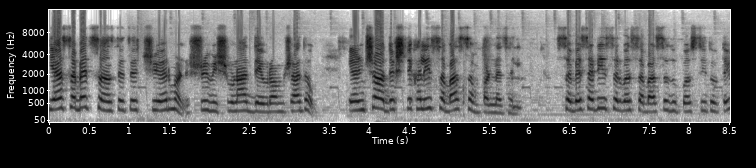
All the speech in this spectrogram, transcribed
या सभेत संस्थेचे चेअरमन श्री विश्वनाथ देवराम जाधव यांच्या अध्यक्षतेखाली सभा संपन्न झाली. सभेसाठी सर्व सभासद उपस्थित होते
